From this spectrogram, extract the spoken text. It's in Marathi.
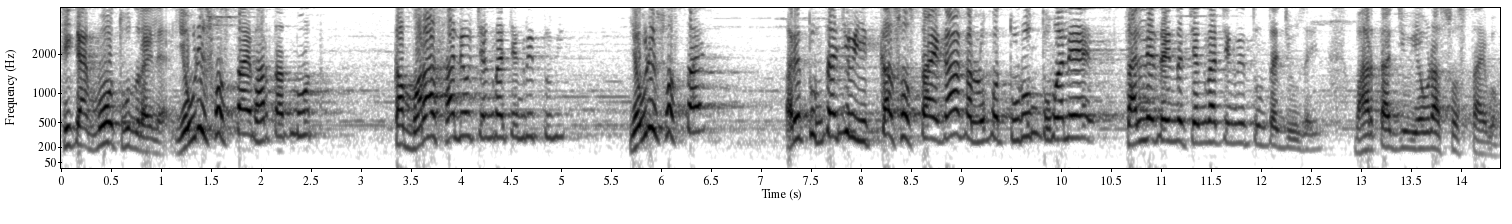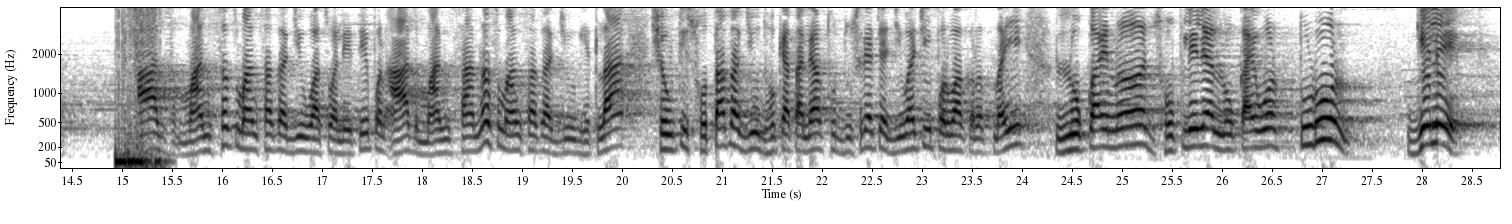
ठीक आहे मौत होऊन राहिल्या. एवढी स्वस्त आहे भारतात मौत? का मरा साले हो तुम्ही? एवढी स्वस्त आहे? अरे तुमचा जीव इतका स्वस्त आहे का? का लोक तुडून तुम्हाला चालले जाईल ना चंगराचंगरीत तुमचा जीव जाईल भारतात जीव एवढा स्वस्त आहे बाबा आज माणसंच माणसाचा जीव वाचवायला येते पण आज माणसानंच माणसाचा जीव घेतला. शेवटी स्वतःचा जीव धोक्यात आल्यावर तो दुसऱ्याच्या जीवाची पर्वा करत नाही. लोकायनं झोपलेल्या लोकांवर तुडून गेले.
